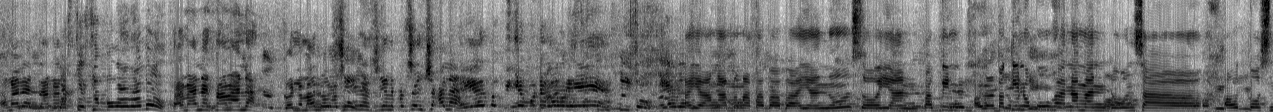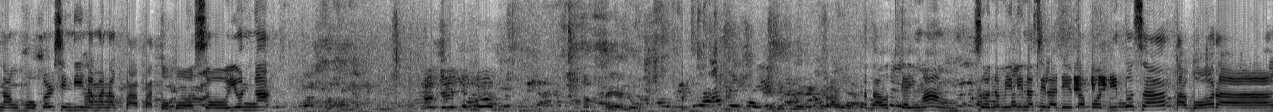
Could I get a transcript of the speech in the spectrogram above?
Tama na, tama na. Bastos yung bunga mo. Tama na, tama na. Ikaw naman, oh, sige na, sige na, pasensya ka na. Mayor, pagbigyan mo na kami. Kaya Kaya nga mga kababayan, no? So yan, pag, pin- pag kinukuha naman doon sa outpost ng hawkers, hindi naman nagpapatubo. So yun nga, Ayan o. out kay ma'am. So namili na sila dito po dito sa Tabora.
